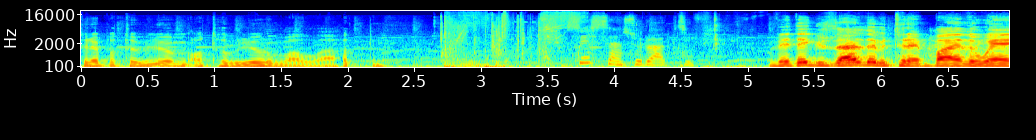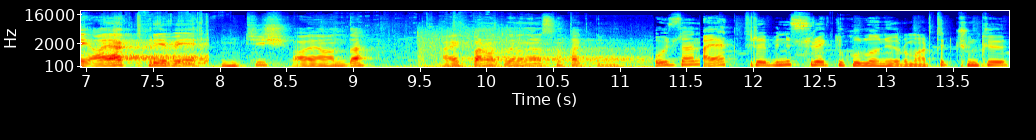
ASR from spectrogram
trap atabiliyor muyum? Atabiliyorum vallahi. Attım. Ses sensörü aktif. Ve de güzel de bir trap by the way. Ayak trapi. Müthiş ayağında. Ayak parmaklarının arasına taktım. O yüzden ayak trebini sürekli kullanıyorum artık. Çünkü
